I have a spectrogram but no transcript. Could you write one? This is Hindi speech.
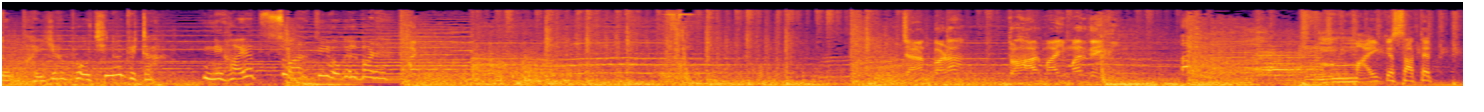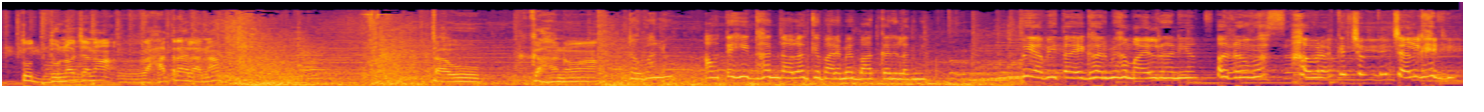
तो भैया भौजी ना बेटा। निहायत स्वार्थी हो गए बड़े। जानत बड़ा तोहार माई मर गई थी। माई के साथे तू दोनों जना राहत रहला ना? तो कहनवा। रउआ लोग आवते ही धन दौलत के बारे में बात करे लगनी। भी अभी तो घर में हम आयल रहनी और रउआ हमरा के छुट्टी चल गई नी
